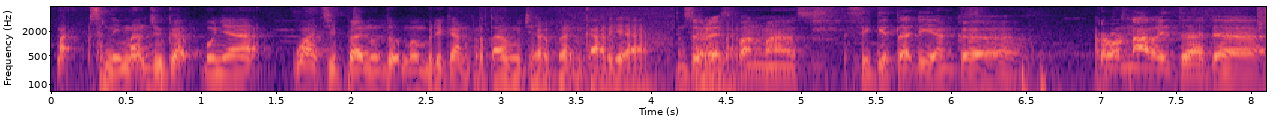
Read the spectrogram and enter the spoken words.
ma- seniman juga punya kewajiban untuk memberikan pertanggungjawaban karya. Untuk seniman. respon Mas Sigit tadi yang ke Ronald itu ada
